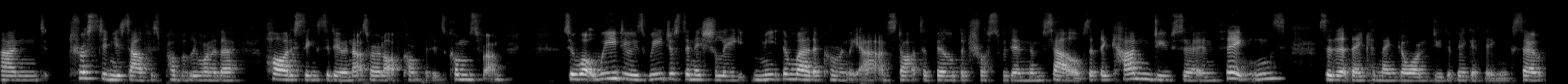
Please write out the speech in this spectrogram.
and trusting yourself is probably one of the hardest things to do and that's where a lot of confidence comes from. So what we do is we just initially meet them where they're currently at and start to build the trust within themselves that they can do certain things so that they can then go on and do the bigger things. So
